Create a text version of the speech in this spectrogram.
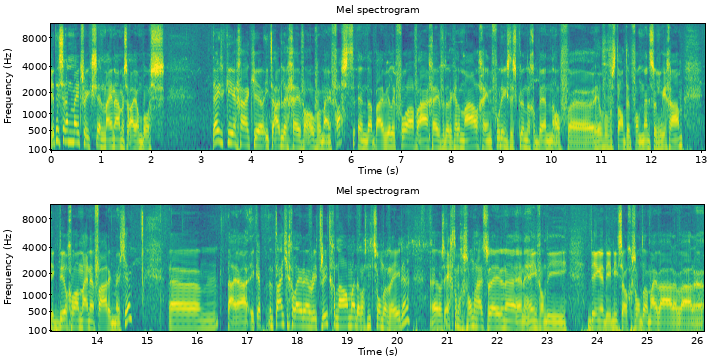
Dit is Unmatrix en mijn naam is Arjan Bos. Deze keer ga ik je iets uitleg geven over mijn vast. En daarbij wil ik vooraf aangeven dat ik helemaal geen voedingsdeskundige ben of uh, heel veel verstand heb van het menselijk lichaam. Ik deel gewoon mijn ervaring met je. Ehm, nou ja, ik heb een tijdje geleden een retreat genomen. Dat was niet zonder reden. Het uh, was echt om gezondheidsredenen. En een van die dingen die niet zo gezond aan mij waren, waren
